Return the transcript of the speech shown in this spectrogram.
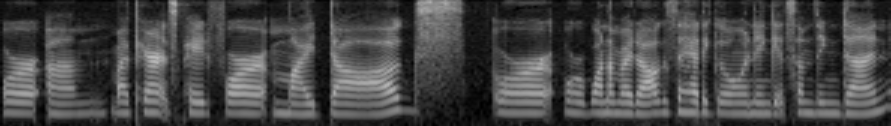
or um my parents paid for my dogs or or one of my dogs I had to go in and get something done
